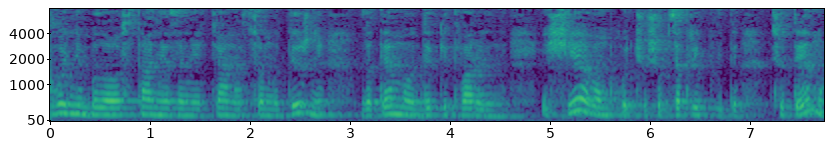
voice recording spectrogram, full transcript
Сьогодні було останнє заняття на цьому тижні за темою дикі тварини. І ще я вам хочу, щоб закріпити цю тему,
